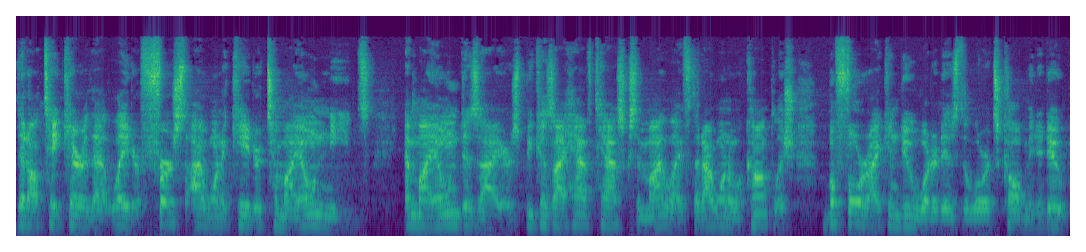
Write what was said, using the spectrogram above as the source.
that I'll take care of that later. First, I want to cater to my own needs and my own desires because I have tasks in my life that I want to accomplish before I can do what it is the Lord's called me to do.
